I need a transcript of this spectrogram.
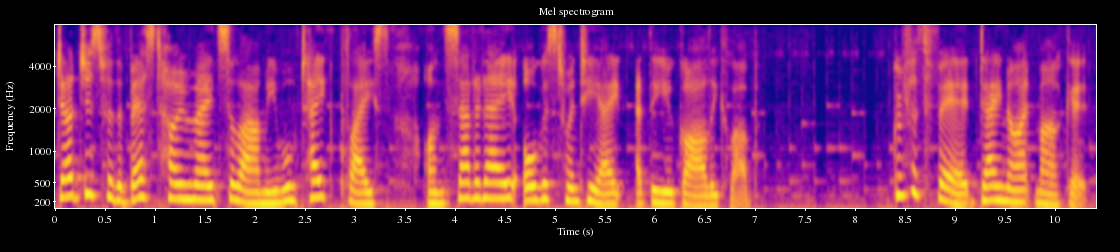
Judges for the best homemade salami will take place on Saturday, August 28 at the Yoogali Club. Griffith Fair Day Night Market.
